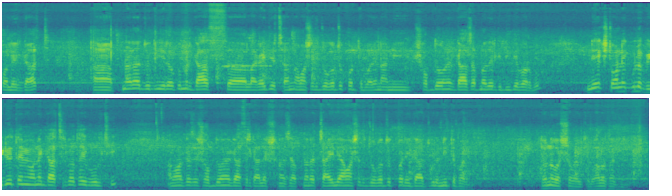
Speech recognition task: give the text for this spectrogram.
ফলের গাছ। আপনারা যদি এরকমের গাছ লাগাইতে চান, আমার সাথে যোগাযোগ করতে পারেন। আমি সব ধরনের গাছ আপনাদেরকে দিতে পারব। নেক্সট অনেকগুলো ভিডিওতে আমি অনেক গাছের কথাই বলছি। আমার কাছে সব ধরনের গাছের কালেকশন আছে। আপনারা চাইলে আমার সাথে যোগাযোগ করে গাছগুলো নিতে পারেন। ধন্যবাদ সবাইকে। ভালো থাকবেন।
